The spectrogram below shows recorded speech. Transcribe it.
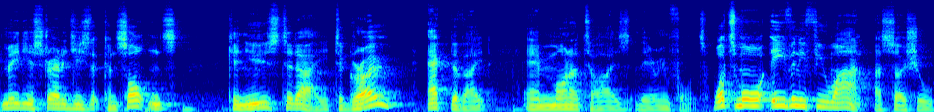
media strategies that consultants can use today to grow, activate, and monetize their influence. What's more, even if you aren't a social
